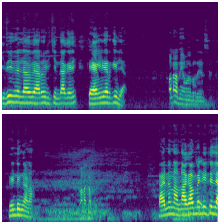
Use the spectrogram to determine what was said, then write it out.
ഇത് ഇതല്ലാതെ വേറെ ഒരു ചിന്താഗതി കേരളീയർക്കില്ല. വീണ്ടും കാണാം. കണക്കാം കാരണം നന്നാക്കാൻ വേണ്ടിയിട്ടില്ല.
